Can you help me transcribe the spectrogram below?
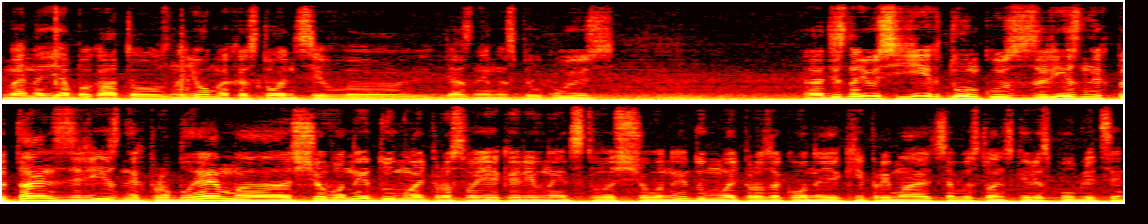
У мене є багато знайомих естонців, е, я з ними спілкуюсь. Е, Дізнаюсь їх думку з різних питань, з різних проблем, е, що вони думають про своє керівництво, що вони думають про закони, які приймаються в Естонській Республіці.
